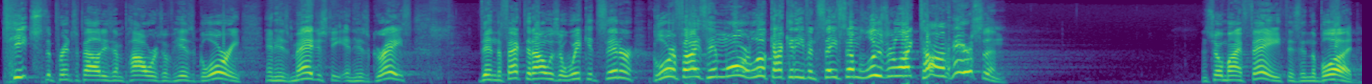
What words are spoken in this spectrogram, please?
teach the principalities and powers of His glory and His majesty and His grace, then the fact that I was a wicked sinner glorifies Him more. Look, I could even save some loser like Tom Harrison. And so my faith is in the blood,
